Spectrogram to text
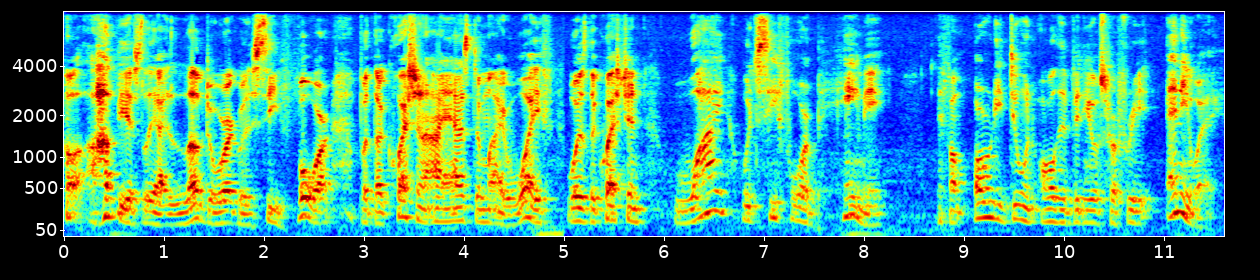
Well, obviously I love to work with C4, but the question I asked to my wife was the question, why would C4 pay me if I'm already doing all the videos for free anyway?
